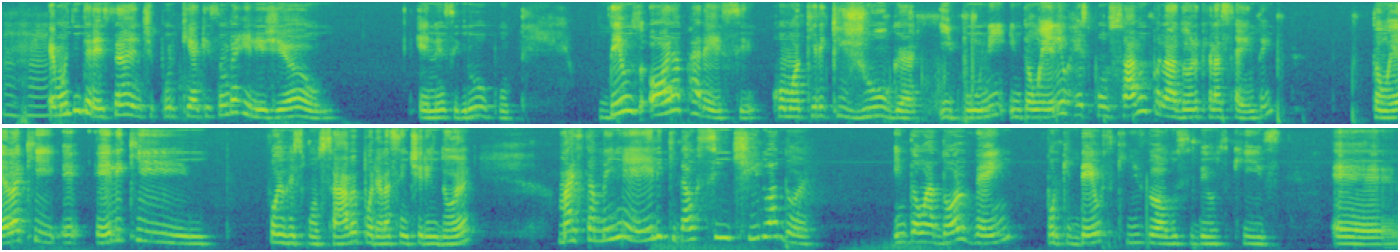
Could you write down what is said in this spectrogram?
Uhum. É muito interessante porque a questão da religião, é nesse grupo, Deus ora aparece como aquele que julga e pune, então ele é o responsável pela dor que elas sentem. Então ela que ele que foi o responsável por elas sentirem dor, mas também é ele que dá o sentido à dor. Então a dor vem porque Deus quis, logo se Deus quis, é,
